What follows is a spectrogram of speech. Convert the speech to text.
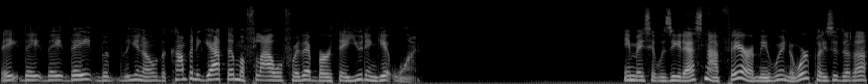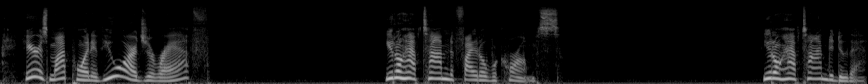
They, they, they, they, the, you know, the company got them a flower for their birthday. You didn't get one. He may say, well, Z, that's not fair. I mean, we're in the workplace. Here's my point. If you are a giraffe, you don't have time to fight over crumbs. You don't have time to do that.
